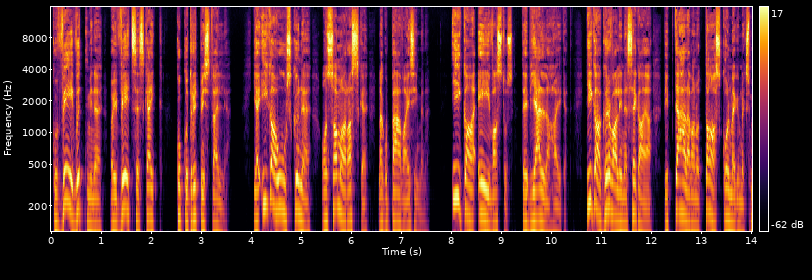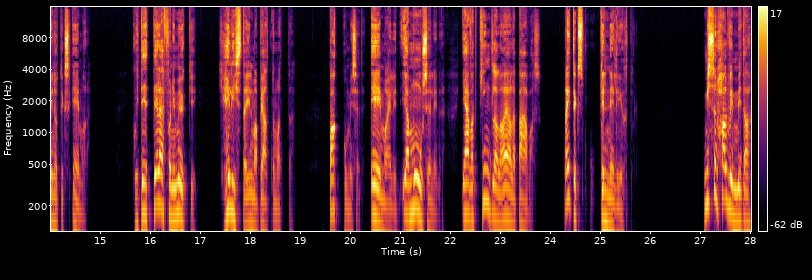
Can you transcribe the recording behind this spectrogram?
kui vee võtmine või WC-s käik, kukud rütmist välja ja iga uus kõne on sama raske nagu päeva esimene. iga ei vastus teeb jälle haiget, iga kõrvaline segaja viib tähelepanu taas kolmekümneks minutiks eemale. kui teed telefonimüüki, helista ilma peatumata pakkumised e, emailid ja muu selline jäävad kindlale ajale päevas, näiteks kell neli õhtul. mis on halvim, mida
